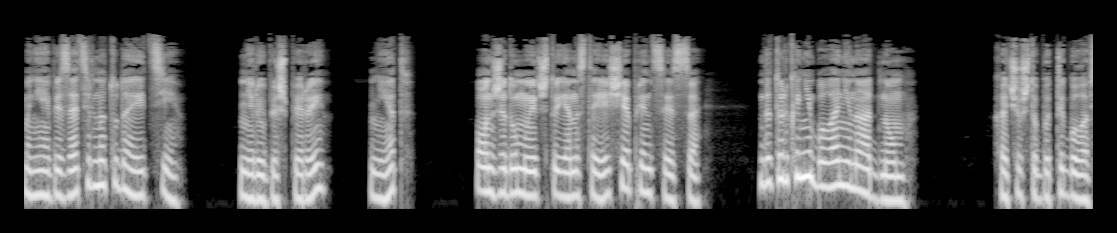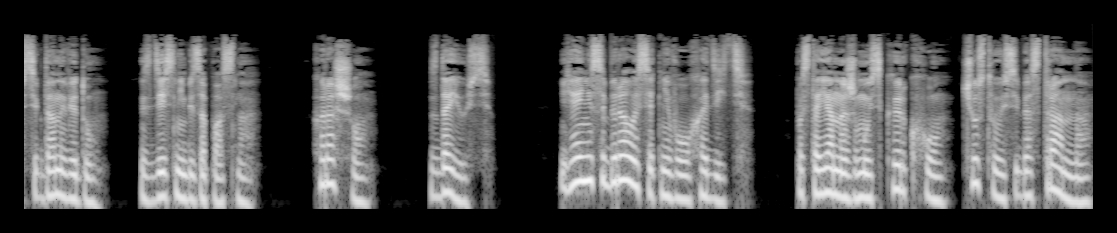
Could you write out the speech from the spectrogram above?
Мне обязательно туда идти. Не любишь перы? Нет. Он же думает, что я настоящая принцесса. Да только не была ни на одном. Хочу, чтобы ты была всегда на виду. Здесь небезопасно. Хорошо. Сдаюсь. Я и не собиралась от него уходить. Постоянно жмусь к Иркху, чувствую себя странно.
